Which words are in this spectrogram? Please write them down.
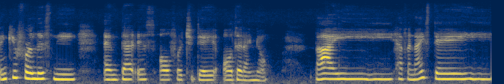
Thank you for listening, and that is all for today. All that I know. Bye. Have a nice day.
